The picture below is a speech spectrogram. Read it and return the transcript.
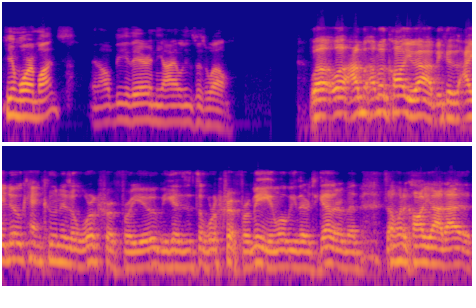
a few more months, and I'll be there in the islands as well. Well, well, I'm, I'm gonna call you out because I know Cancun is a work trip for you because it's a work trip for me and we'll be there together. But so I'm gonna call you out. That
